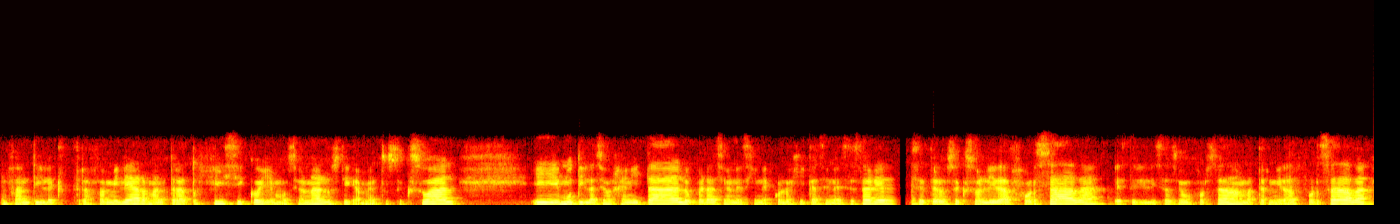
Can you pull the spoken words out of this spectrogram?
infantil extrafamiliar, maltrato físico y emocional, hostigamiento sexual, mutilación genital, operaciones ginecológicas innecesarias, heterosexualidad forzada, esterilización forzada, maternidad forzada,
